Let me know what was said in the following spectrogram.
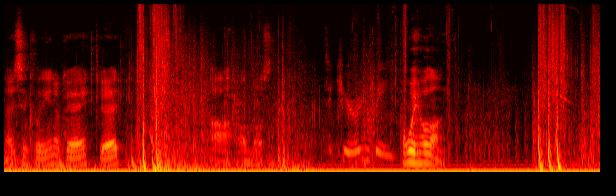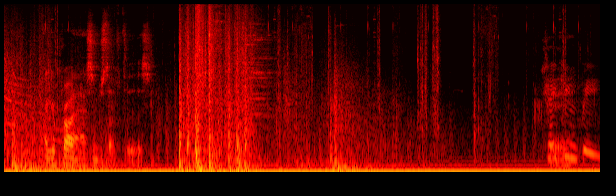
Nice and clean. Okay, good. Ah, almost. Securing B. Oh wait, hold on. I could probably add some stuff to this. Okay. Taking B.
